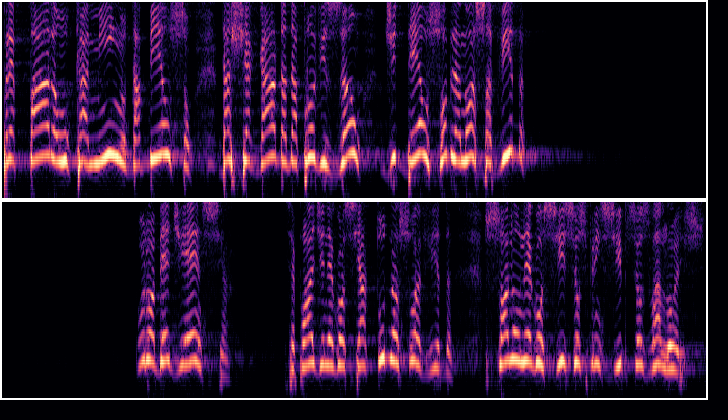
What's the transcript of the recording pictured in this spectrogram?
preparam o caminho da bênção, da chegada da provisão de Deus sobre a nossa vida. Por obediência, você pode negociar tudo na sua vida, só não negocie seus princípios, seus valores.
